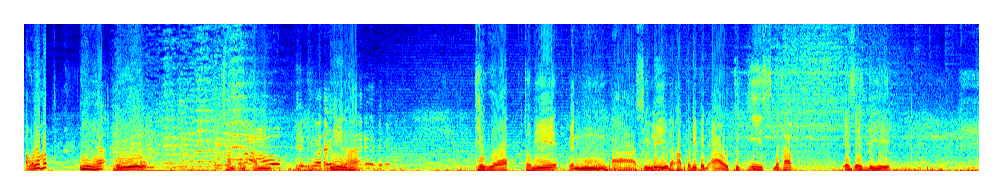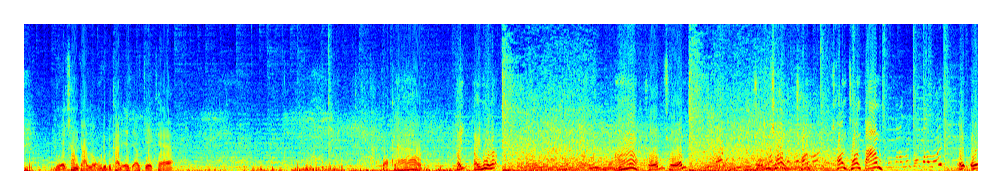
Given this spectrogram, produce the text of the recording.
เอาแล้วครับ นี่ฮะ ดูแอค ชั่นของคันเห็นไหมนี่นะฮะเทวอล์กตัวนี้เป็นอ่าซีรีส์นะครับ ตัวนี้เป็น L t i k i s นะครับ SSD ดูแอคชั่นการลงที่เป็นคัน SLJ Cat บอกแล้ว เฮ้ย ไปนู่นแล้วอ่าโฉมโฉมโฉมช่อนช่อนช่อนช่อนตามมาเลยเข้ามาเลยเอ้ยเอ้ย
